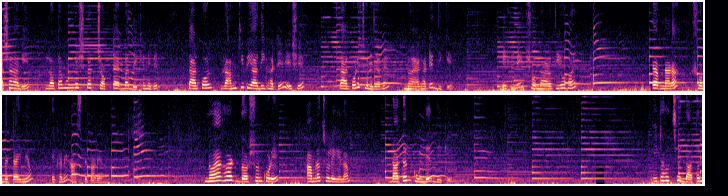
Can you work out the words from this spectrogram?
আসার আগে লতা মঙ্গেশকর চকটা একবার দেখে নেবেন, তারপর রামকি পিয়াদি ঘাটে এসে তারপরে চলে যাবেন নয়াঘাটের দিকে। এখানে সন্ধ্যা আরতিও হয়। আপনারা সন্ধ্যের টাইমেও এখানে আসতে পারেন। নয়াঘাট দর্শন করে আমরা চলে গেলাম দাতন কুণ্ডের দিকে। এটা হচ্ছে দাতন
